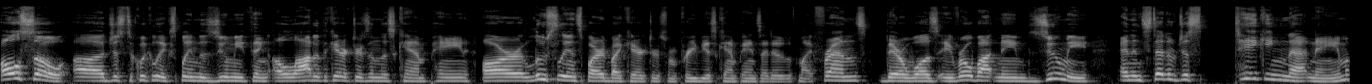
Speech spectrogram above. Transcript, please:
Also, uh, just to quickly explain the Zoomy thing, a lot of the characters in this campaign are loosely inspired by characters from previous campaigns I did with my friends. There was a robot named Zoomy, and instead of just taking that name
